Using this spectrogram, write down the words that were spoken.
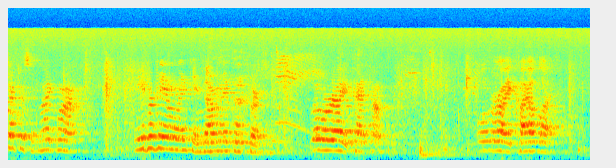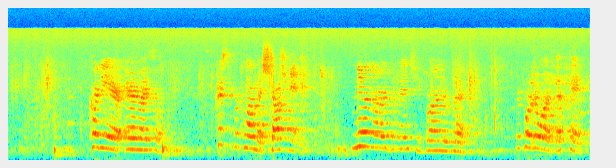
Jefferson, Mike Mark. Abraham Lincoln, Dominic Wolfer. Wilbur Wright, Pat Thompson. Wilbur Wright, Kyle Black. Cartier, Aaron Eifel. Christopher Columbus, Josh Hinton. Leonardo da Vinci, Brian Levesque. Reporter 1, Beth Kane.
